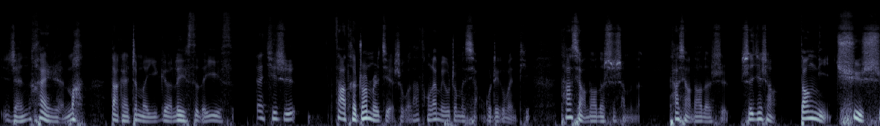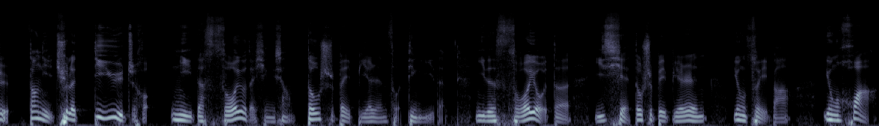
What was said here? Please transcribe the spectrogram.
人害人嘛，大概这么一个类似的意思。但其实萨特专门解释过，他从来没有这么想过这个问题。他想到的是什么呢？他想到的是，实际上，当你去世，当你去了地狱之后。你的所有的形象都是被别人所定义的，你的所有的一切都是被别人用嘴巴、用话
